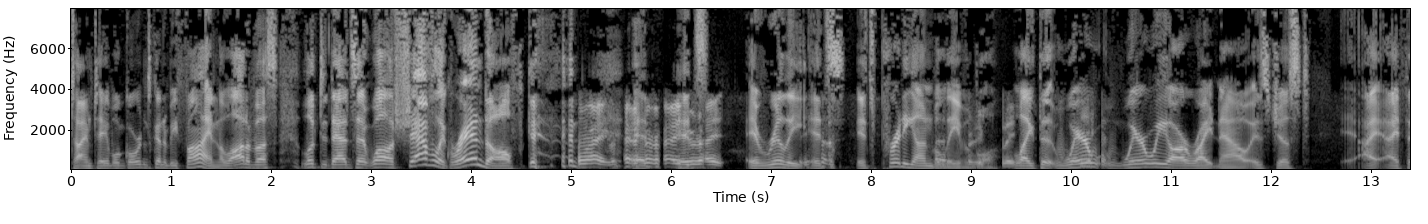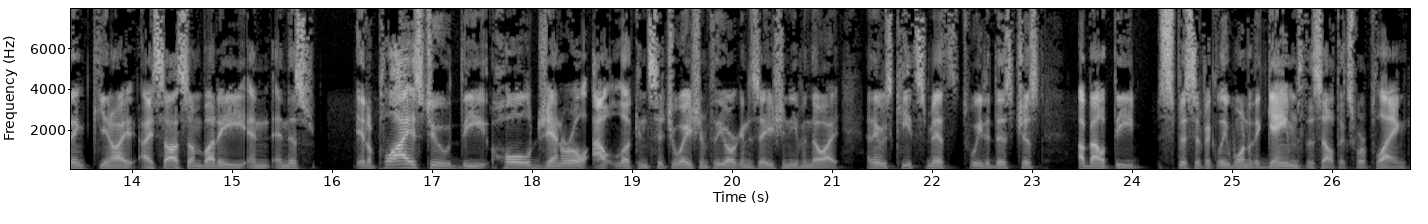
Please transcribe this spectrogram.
timetable. Gordon's going to be fine." A lot of us looked at that and said, "Well, if Shavlik Randolph." right, right, It- right. It really it's it's pretty unbelievable. funny. like the where where we are right now is just I, I think, you know, I, I saw somebody and, and this it applies to the whole general outlook and situation for the organization. Even though I, I think it was Keith Smith tweeted this just about the specifically one of the games the Celtics were playing,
